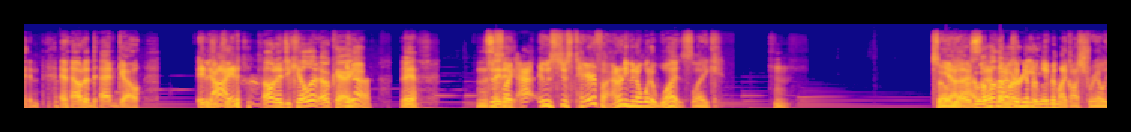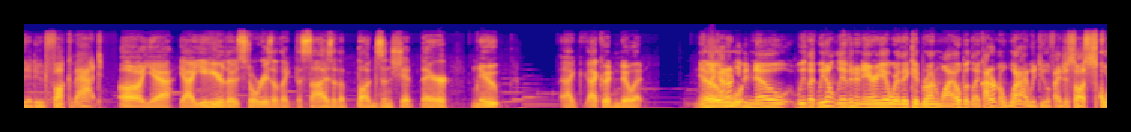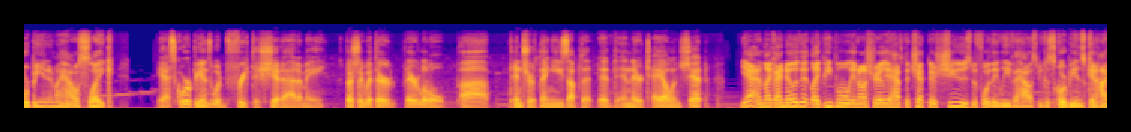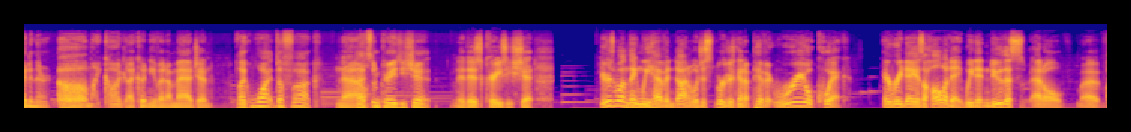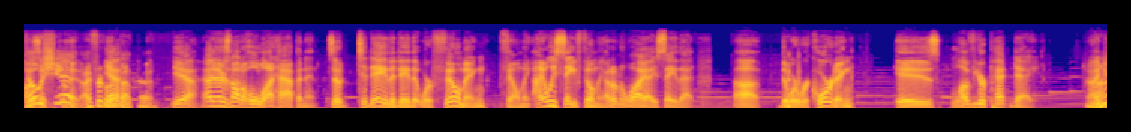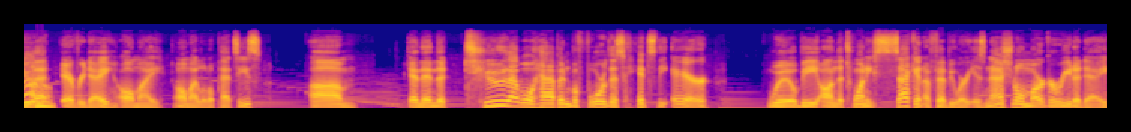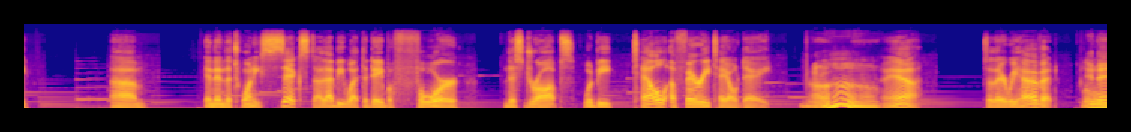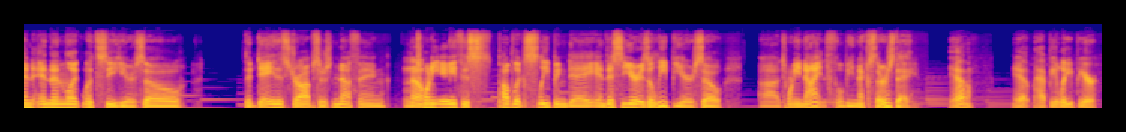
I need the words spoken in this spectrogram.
And and how did that go? It Did died. Oh, did you kill it? Okay. Yeah. Yeah. Just like I, it was just terrifying. I don't even know what it was like. Hmm. So Yeah, yeah, I, some of them I could are- never live in like Australia, dude. Fuck that. Oh yeah, yeah. You hear those stories of like the size of the bugs and shit there. Nope. I I couldn't do it. And like I don't even know we like we don't live in an area where they could run wild, but like I don't know what I would do if I just saw a scorpion in my house. Like Yeah, scorpions would freak the shit out of me, especially with their their little uh pincher thingies up that in, in their tail and shit. yeah, and like I know that like people in Australia have to check their shoes before they leave the house because scorpions can hide in there. Oh my god, I couldn't even imagine. Like what the fuck? No, That's some crazy shit. it is crazy shit. Here's one thing we haven't done. We'll just we're just gonna pivot real quick. Every day is a holiday. We didn't do this at all. Uh, Oh like- shit! I forgot Yeah. about that. Yeah, and there's not a whole lot happening. So today, the day that we're filming, filming. I always say filming. I don't know why I say that. Uh, that we're recording is Love Your Pet Day. I do that Oh. every day. All my all my little petsies. Um, and then the two that will happen before this hits the air will be on the 22nd of February is National Margarita Day. Um, and then the 26th, uh, that'd be what the day before this drops would be Tell a Fairy Tale Day. Oh. Yeah. So there we have it. Little- And then and then like let's see here. So the day this drops, there's nothing. No, Twenty eighth is public sleeping day, and this year is a leap year. So uh 29th will be next Thursday. yeah, yep. Happy leap year.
